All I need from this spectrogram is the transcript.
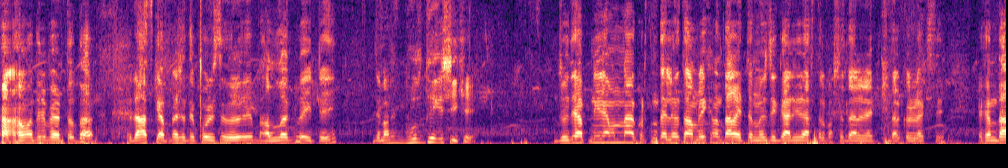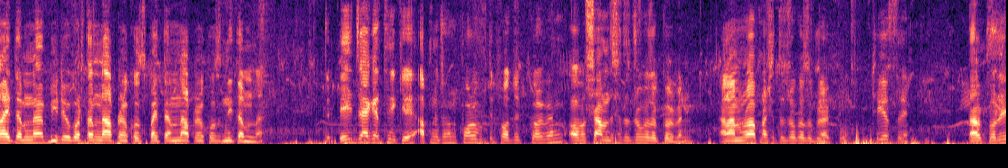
আমাদের ব্যর্থতা। আজকে আপনার সাথে পরিচয় হয়ে ভালো লাগল এটাই যে মানুষ ভুল থেকে শিখে। যদি আপনি এমন না করতেন তাহলে হয়তো আমরা এখানে দাঁড়াইতাম না। যে গাড়ি রাস্তার পাশে দাঁড়িয়ে দাঁড় করে রাখছি। এখানে দাঁড়াইতাম না ভিডিও করতাম না আপনার খোঁজ পাইতাম না আপনার খোঁজ নিতাম না। তো এই জায়গা থেকে আপনি যখন পরবর্তী প্রজেক্ট করবেন অবশ্যই আমাদের সাথে যোগাযোগ করবেন। আর আমরাও আপনার সাথে যোগাযোগ রাখব। ঠিক আছে? তারপরে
